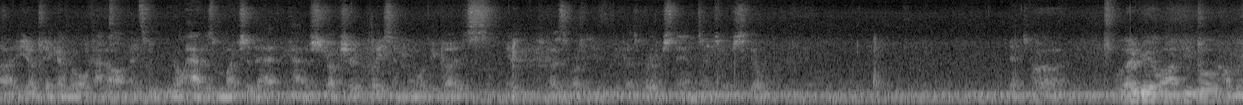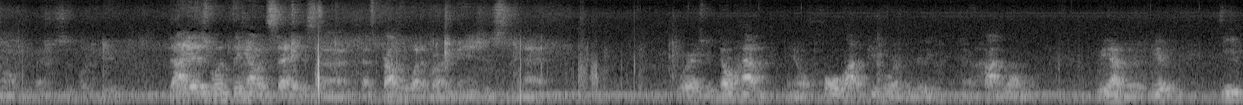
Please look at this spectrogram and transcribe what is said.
uh, you know pick and roll kind of offense. We, we don't have as much of that kind of structure in place anymore because you know, because of our youth, because of where we stand in terms of our skill. Uh, will there be a lot of people coming off the bench to play for you? That is one thing I would say is uh, that's probably one of our advantages in that. Whereas we don't have you know a whole lot of people at the really you know, high level, we have a we have a deep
